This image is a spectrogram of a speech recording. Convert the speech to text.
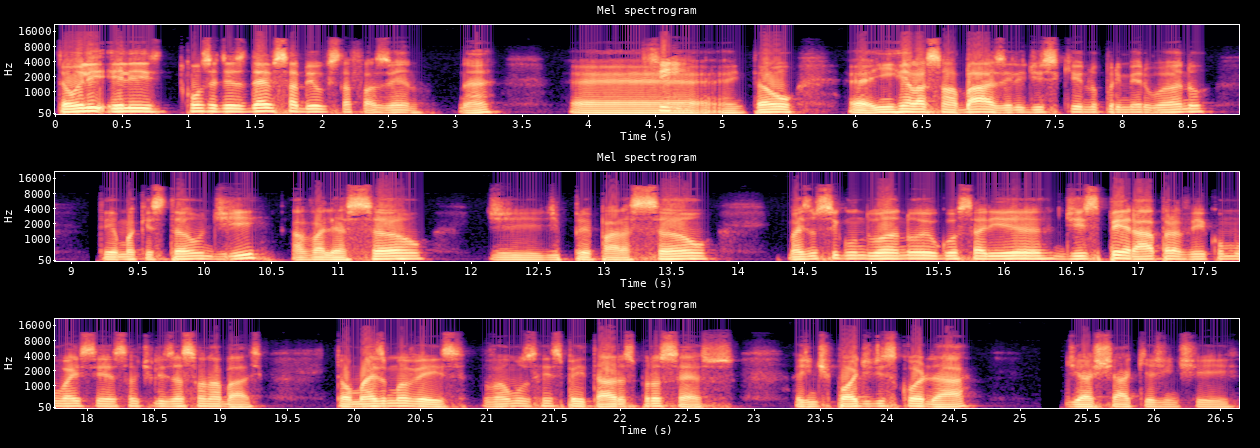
Então ele, ele com certeza deve saber o que está fazendo, né? É, Sim. Então, é, em relação à base, ele disse que no primeiro ano tem uma questão de avaliação, de, de preparação, mas no segundo ano eu gostaria de esperar para ver como vai ser essa utilização na base. Então, mais uma vez, vamos respeitar os processos. A gente pode discordar de achar que a gente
